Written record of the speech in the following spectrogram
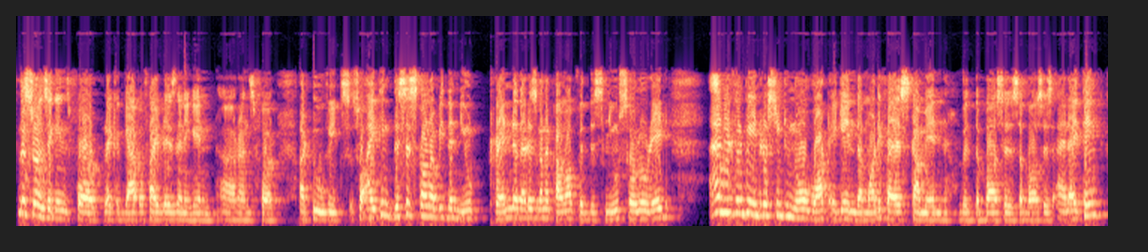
This runs again for like a gap of five days. Then again uh, runs for uh, two weeks. So I think this is gonna be the new trend that is gonna come up with this new solo raid and it will be interesting to know what again the modifiers come in with the bosses sub bosses. And i think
